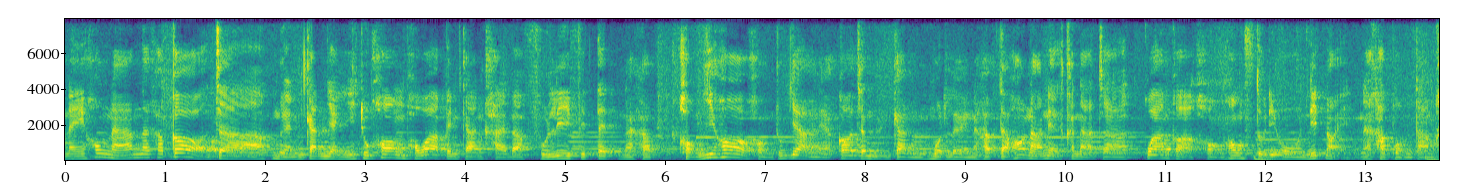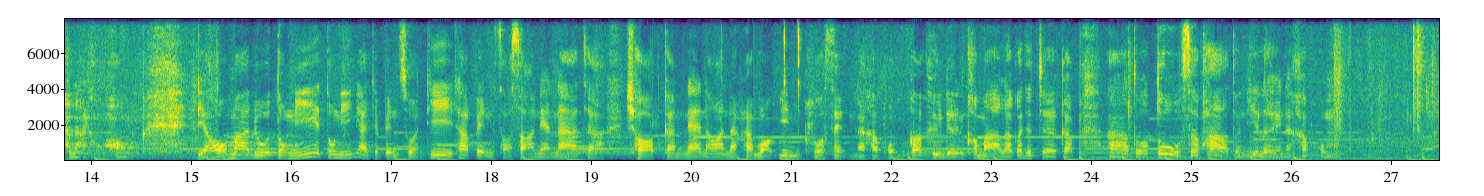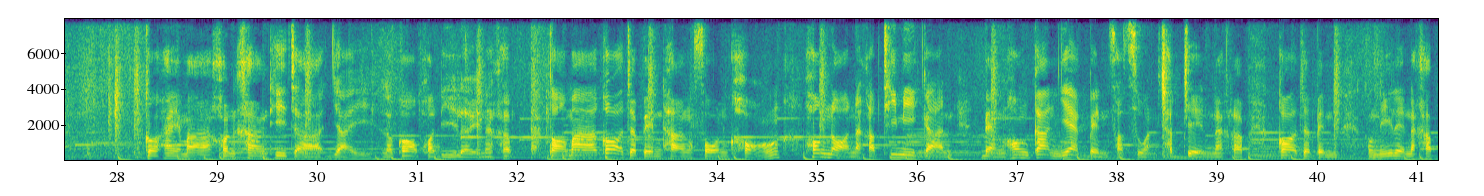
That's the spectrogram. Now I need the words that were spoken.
ในห้องน้ำนะครับ ก็จะเหมือนกันอย่างนี้ทุกห้อง เพราะว่าเป็นการขายแบบ fully fitted นะครับ ของยี่ห้อของทุกอย่างเนี่ยก็จะเหมือนกันหมดเลยนะครับ แต่ห้องน้ำเนี่ยขนาดจะกว้างกว่าของห้องสตูดิโอนิดหน่อยนะครับผมตามขนาดของห้อง เดี๋ยวมาดูตรงนี้ตรงนี้เนี่ยจะเป็นส่วนที่ถ้าเป็นสาวๆเนี่ยน่าจะชอบกันแน่นอนนะครับ walk-in closet นะครับผมก็คือเดินเข้ามาแล้วก็จะเจอกับตัวตู้เสื้อผ้าตัวนี้เลยนะครับผมก็ให้มาค่อนข้างที่จะใหญ่แล้วก็พอดีเลยนะครับ ต่อมาก็จะเป็นทางโซนของห้องนอนนะครับ ที่มีการแบ่งห้องกั้นแยกเป็นสัดส่วนชัดเจนนะครับ ก็จะเป็นตรงนี้เลยนะครับ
